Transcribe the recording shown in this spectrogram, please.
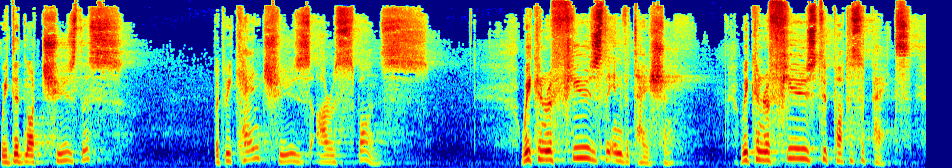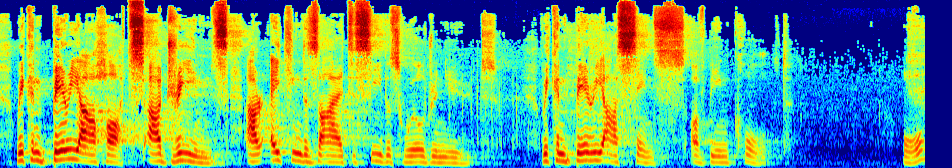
We did not choose this, but we can choose our response. We can refuse the invitation. We can refuse to participate. We can bury our hearts, our dreams, our aching desire to see this world renewed. We can bury our sense of being called. Or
